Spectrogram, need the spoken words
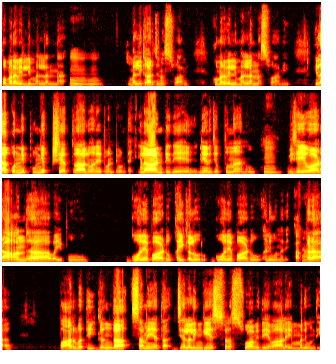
కొమరవెల్లి మల్లన్న మల్లికార్జున స్వామి కొమరవెల్లి మల్లన్న స్వామి ఇలా కొన్ని పుణ్యక్షేత్రాలు అనేటువంటివి ఉంటాయి. ఇలాంటిదే నేను చెప్తున్నాను. విజయవాడ ఆంధ్ర వైపు గోనెపాడు కైకలూరు గోనెపాడు అని ఉన్నది. అక్కడ పార్వతి గంగా సమేత జలలింగేశ్వర స్వామి దేవాలయం అని ఉంది.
